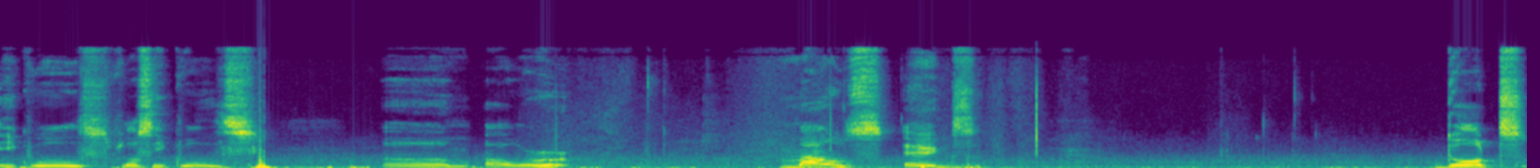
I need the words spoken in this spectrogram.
equals plus equals um, our mouse x dot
